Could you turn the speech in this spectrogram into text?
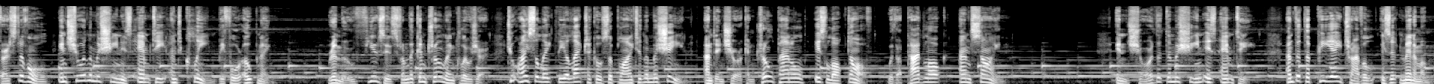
First of all, ensure the machine is empty and clean before opening. Remove fuses from the control enclosure to isolate the electrical supply to the machine and ensure control panel is locked off with a padlock and sign. Ensure that the machine is empty and that the PA travel is at minimum.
